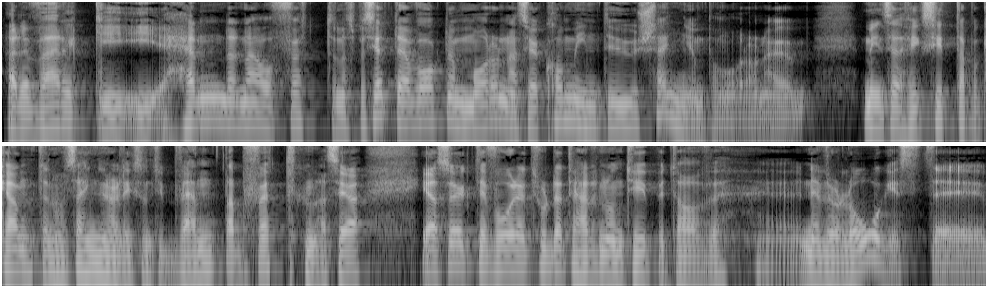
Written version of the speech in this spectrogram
hade värk i, i händerna och fötterna, speciellt när jag vaknade på morgonen. Så jag kom inte ur sängen på morgonen. Jag minns att jag fick sitta på kanten av sängen och liksom typ vänta på fötterna. Så jag, jag sökte vård, jag trodde att jag hade någon typ av eh, neurologiskt, eh,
